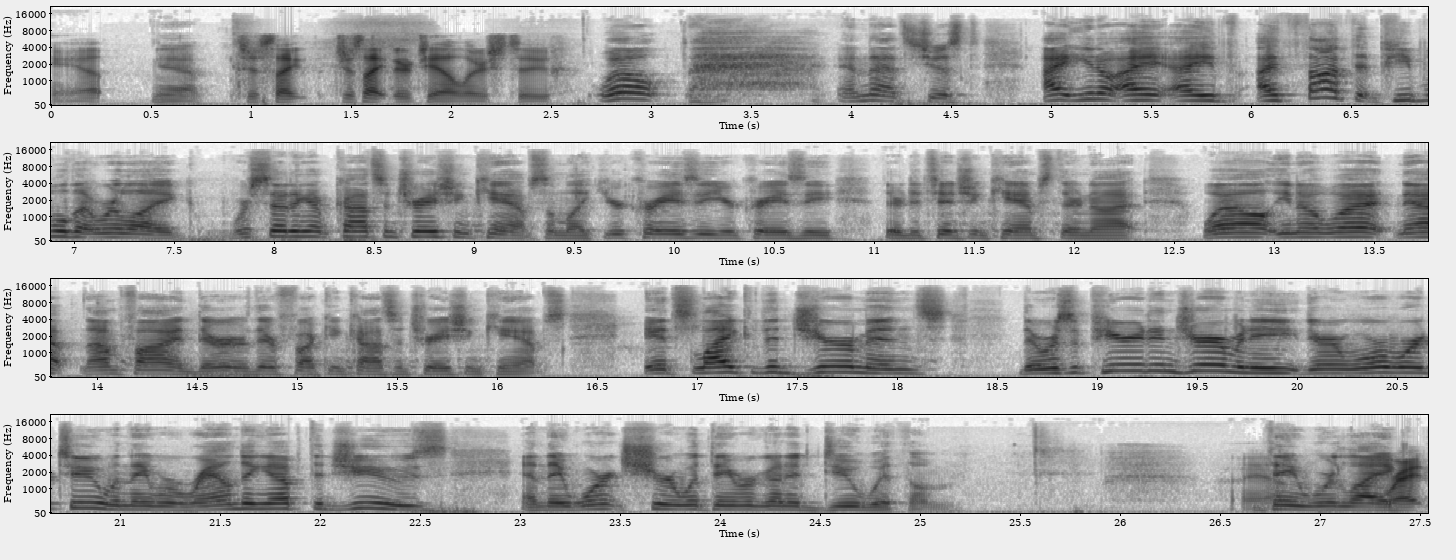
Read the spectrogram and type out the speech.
Yep. Yeah. Just like just like their jailers too. Well, and that's just I you know I I I thought that people that were like we're setting up concentration camps. I'm like you're crazy, you're crazy. They're detention camps. They're not. Well, you know what? Yep, I'm fine. They're they're fucking concentration camps. It's like the Germans. There was a period in Germany during World War II when they were rounding up the Jews and they weren't sure what they were going to do with them. Yeah. They were like right.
